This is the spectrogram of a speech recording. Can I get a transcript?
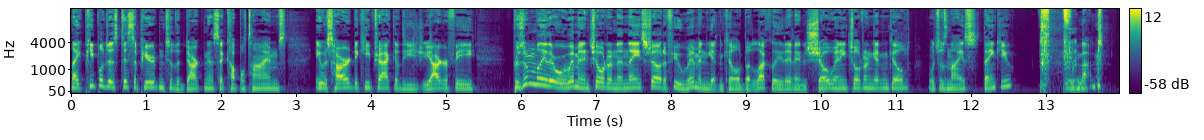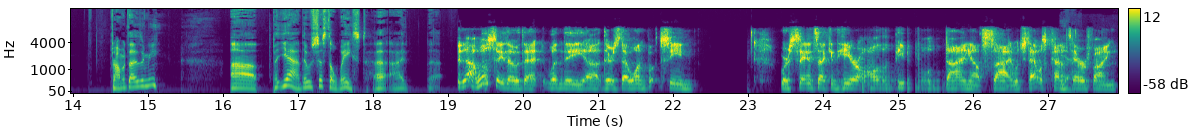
like people just disappeared into the darkness a couple times. It was hard to keep track of the geography. Presumably, there were women and children, and they showed a few women getting killed, but luckily, they didn't show any children getting killed, which was nice. Thank you for not traumatizing me. Uh, but yeah, there was just a waste. Uh, I And I will say though that when the uh, there's that one scene where Sansa can hear all the people dying outside, which that was kind of Yeah. terrifying.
